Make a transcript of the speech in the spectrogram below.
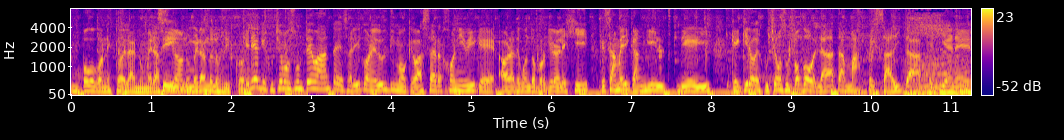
un poco con esto de la sí, numeración. numerando los discos. Quería que escuchemos un tema antes de salir con el último que va a ser Honey Bee, que ahora te cuento por qué lo elegí, que es American Guild de que quiero que escuchemos un poco la data más pesadita que tiene.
